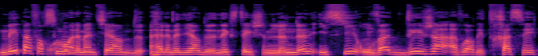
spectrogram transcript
mais pas forcément Wow. à la manière de à la manière de Next Station London. Ici, on va déjà avoir des tracés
